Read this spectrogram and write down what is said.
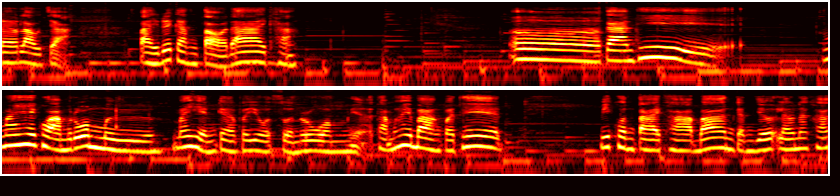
แล้วเราจะไปด้วยกันต่อได้ค่ะ เอ่อการที่ไม่ให้ความร่วมมือไม่เห็นแก่ประโยชน์ส่วนรวมเนี่ยทำให้บางประเทศ มีคนตายคาบ้านกันเยอะแล้วนะคะ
